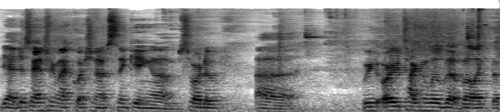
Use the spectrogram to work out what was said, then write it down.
yeah, just answering that question, I was thinking um, sort of. Uh, we were already talking a little bit about like the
